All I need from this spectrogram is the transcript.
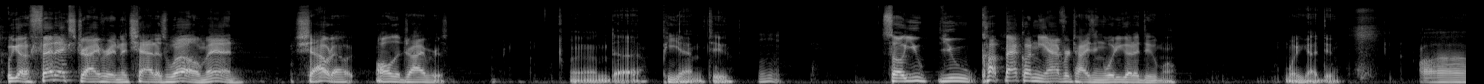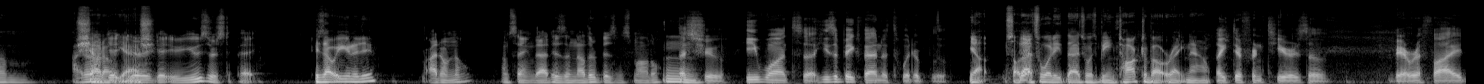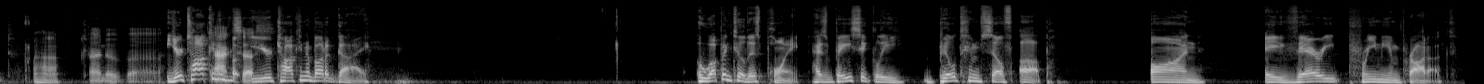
We got a FedEx driver in the chat as well, man. Shout out all the drivers and uh, PM too. So you you cut back on the advertising. What do you got to do, Mo? What do you got to do? um, I don't Shout know, out get your, get your users to pay. Is that what you're gonna do? I don't know. I'm saying that is another business model. That's true. He wants. Uh, he's a big fan of Twitter Blue, Yeah. So that's what he, that's what's being talked about right now. like different tiers of verified Uh-huh. kind of. Uh, You're talking about you're talking about a guy who up until this point has basically built himself up on a very premium product.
